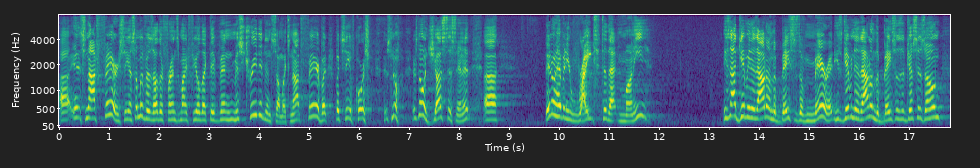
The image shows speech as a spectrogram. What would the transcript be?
Uh, it's not fair. See, some of his other friends might feel like they've been mistreated in some way. It's not fair. But, but see, of course, there's no, there's no injustice in it. Uh, they don't have any right to that money. He's not giving it out on the basis of merit. He's giving it out on the basis of just his own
